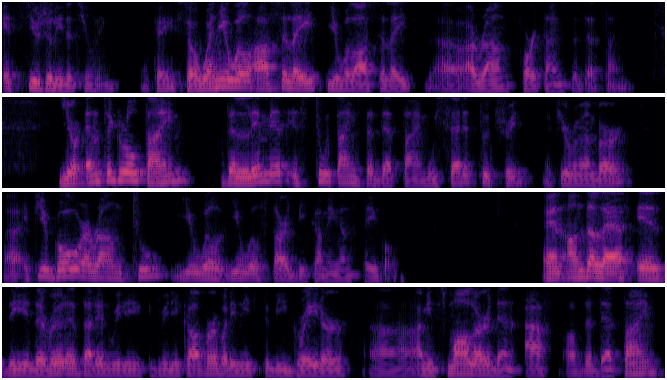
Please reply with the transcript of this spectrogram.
it's usually the tuning okay? So when you will oscillate you will oscillate uh, around four times the dead time your integral time, the limit is two times the dead time. We set it to three, if you remember. Uh, if you go around two, you will you will start becoming unstable. And on the left is the derivative that it really could really cover, but it needs to be greater, uh, I mean, smaller than half of the dead time,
